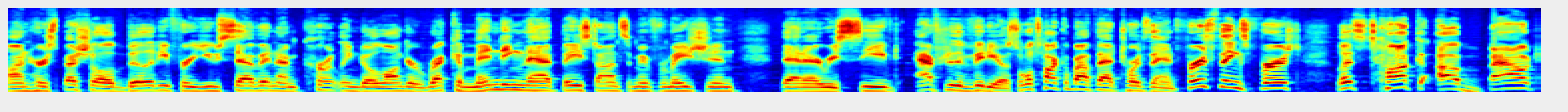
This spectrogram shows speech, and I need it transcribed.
on her special ability for U7. I'm currently no longer recommending that based on some information that I received after the video. So we'll talk about that towards the end. First things first, let's talk about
